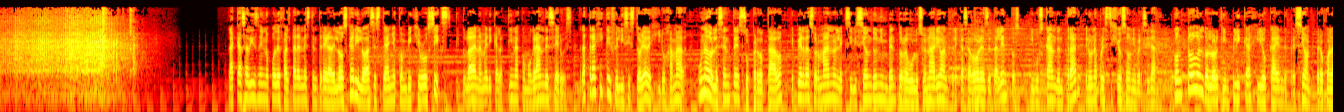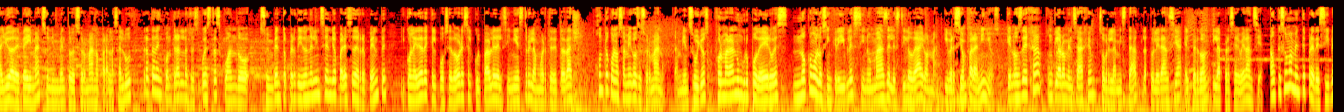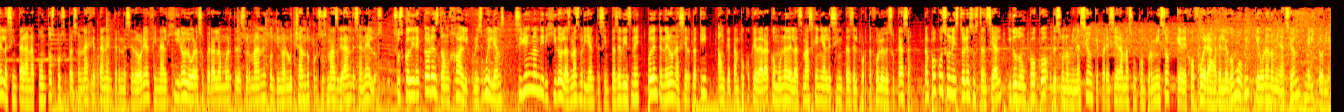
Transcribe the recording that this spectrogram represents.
La casa Disney no puede faltar en esta entrega del Oscar y lo hace este año con Big Hero 6, titulada en América Latina como Grandes Héroes, la trágica y feliz historia de Hiro Hamada, un adolescente superdotado que pierde a su hermano en la exhibición de un invento revolucionario entre cazadores de talentos y buscando entrar en una prestigiosa universidad. Con todo el dolor que implica, Hiro cae en depresión, pero con la ayuda de Baymax, un invento de su hermano para la salud, trata de encontrar las respuestas cuando su invento perdido en el incendio aparece de repente y con la idea de que el poseedor es el culpable del siniestro y la muerte de Tadashi. Junto con los amigos de su hermano, también suyos, formarán un grupo de héroes no como los increíbles, sino más del estilo de Iron Man y versión para niños, que nos deja un claro mensaje sobre la amistad, la tolerancia, el perdón y la perseverancia. Aunque sumamente predecible, la cinta gana puntos por su personaje tan enternecedor y al final Hiro logra superar la muerte de su hermano y continuar luchando por sus más grandes anhelos. Sus codirectores Don Hall y Chris Williams, si bien no han dirigido las más brillantes cintas de Disney, pueden tener un acierto aquí, aunque tampoco queda como una de las más geniales cintas del portafolio de su casa. Tampoco es una historia sustancial y dudo un poco de su nominación, que pareciera más un compromiso que dejó fuera a The Lego Movie que una nominación meritoria.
